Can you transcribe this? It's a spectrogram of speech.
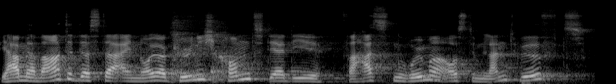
Die haben erwartet, dass da ein neuer König kommt, der die verhassten Römer aus dem Land wirft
